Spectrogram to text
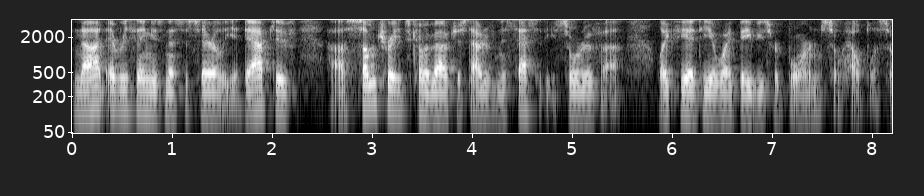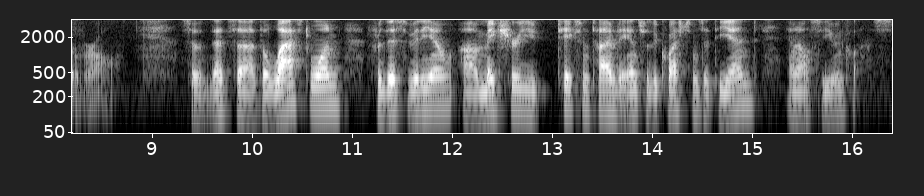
Not everything is necessarily adaptive. Uh, some traits come about just out of necessity, sort of uh, like the idea why babies are born so helpless overall. So that's uh, the last one for this video. Uh, make sure you take some time to answer the questions at the end, and I'll see you in class.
